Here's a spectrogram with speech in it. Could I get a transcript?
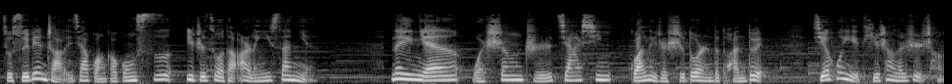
就随便找了一家广告公司，一直做到二零一三年。那一年我升职加薪，管理着十多人的团队，结婚也提上了日程。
